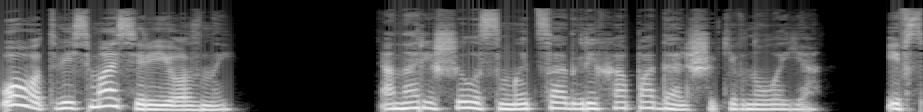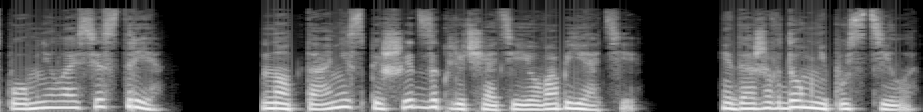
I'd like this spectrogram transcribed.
Повод весьма серьезный. Она решила смыться от греха подальше, кивнула я, и вспомнила о сестре но та не спешит заключать ее в объятии. И даже в дом не пустила.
